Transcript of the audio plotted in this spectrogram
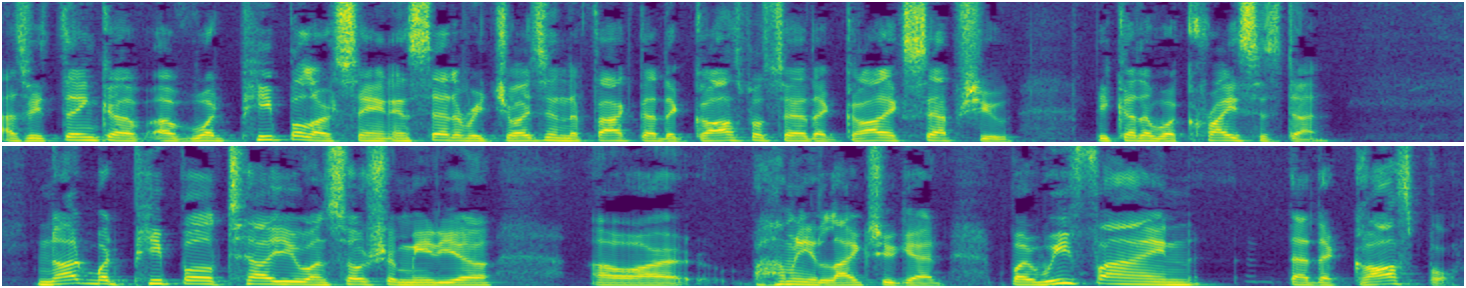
as we think of, of what people are saying, instead of rejoicing in the fact that the gospel said that God accepts you because of what Christ has done. Not what people tell you on social media or how many likes you get, but we find that the gospel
